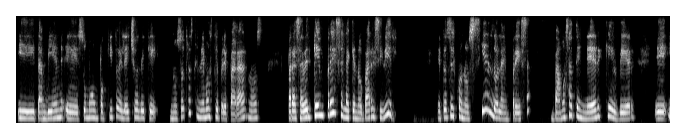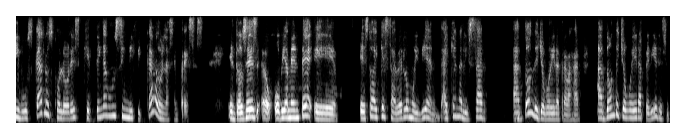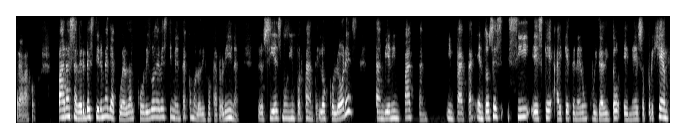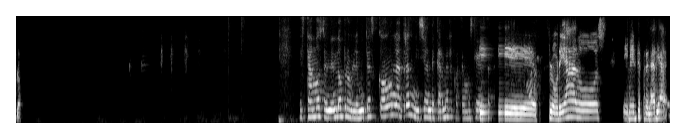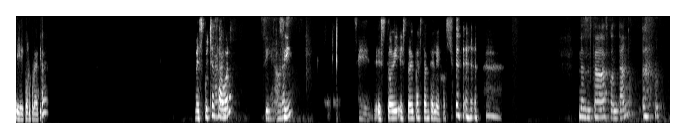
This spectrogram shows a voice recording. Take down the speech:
y también eh, sumo un poquito el hecho de que nosotros tenemos que prepararnos para saber qué empresa es la que nos va a recibir. Entonces, conociendo la empresa, vamos a tener que ver y buscar los colores que tengan un significado en las empresas. Entonces, obviamente, esto hay que saberlo muy bien, hay que analizar a dónde yo voy a ir a trabajar, a dónde yo voy a ir a pedir ese trabajo para saber vestirme de acuerdo al código de vestimenta, como lo dijo Carolina. Pero sí es muy importante. Los colores también impactan, impactan. Entonces, sí es que hay que tener un cuidadito en eso. Por ejemplo, Estamos teniendo problemitas con la transmisión de Carmen. Recordemos que... Eh, floreados, eh, para el área eh, corporativa. ¿Me escuchas ahora? Sí, ahora sí. sí. estoy, estoy bastante lejos. ¿Nos estabas contando?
